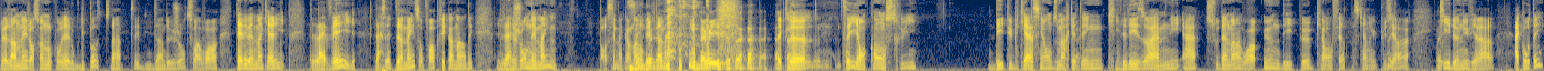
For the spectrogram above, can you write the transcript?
Le lendemain, je reçois un autre courriel Oublie pas, dans, dans deux jours, tu vas avoir tel événement qui arrive. La veille, la, demain, tu vas pouvoir précommander. La journée même, passer ma commande, évidemment. ben oui, c'est ça. fait que le, ils ont construit des publications du marketing qui les a amenés à soudainement avoir une des pubs qu'ils ont faites, parce qu'il y en a eu plusieurs, qui est devenue virale. À côté,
